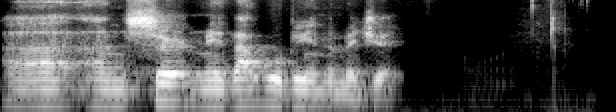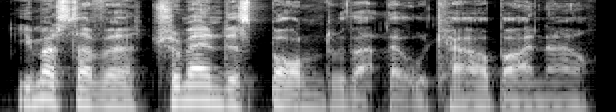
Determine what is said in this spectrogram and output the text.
uh, and certainly that will be in the midget. You must have a tremendous bond with that little car by now.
